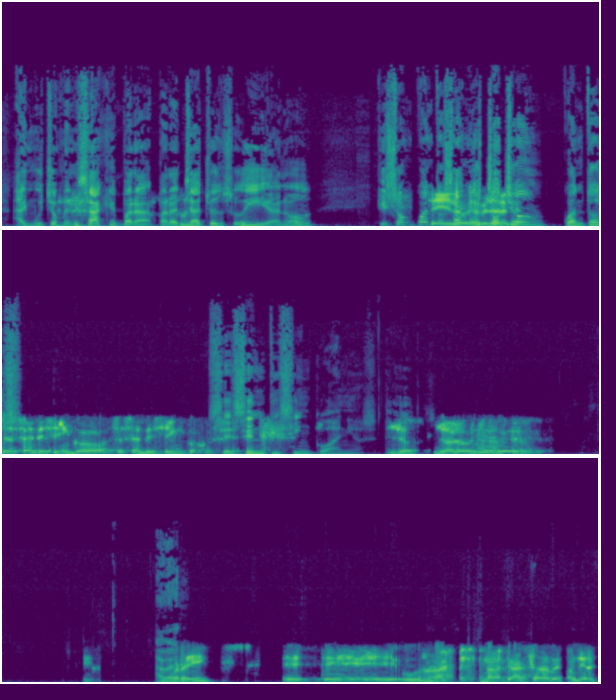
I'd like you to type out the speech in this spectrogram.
hay muchos mensajes para para Mm. Chacho en su día, ¿no? Que son cuántos Sí, años, Chacho? ¿Cuántos? 65, 65. José. 65 años. Yo, yo lo único que A ver. por ahí, este, uno no, no alcanza a responder,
